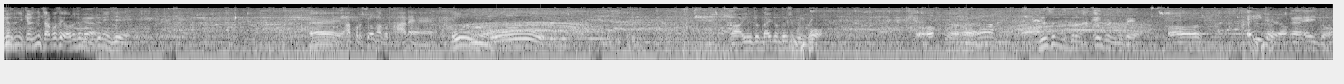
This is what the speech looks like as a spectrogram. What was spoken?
교수님, 교수님 잘 보세요. 어느 정도 예. 수준인지. 에이, 앞으로 숏하고 다 하네. 아, 이거 좀 나이 좀 드신 분이고. 네. 여성분들은 A조 정도 돼요. 어, A조예요. 예, A조.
